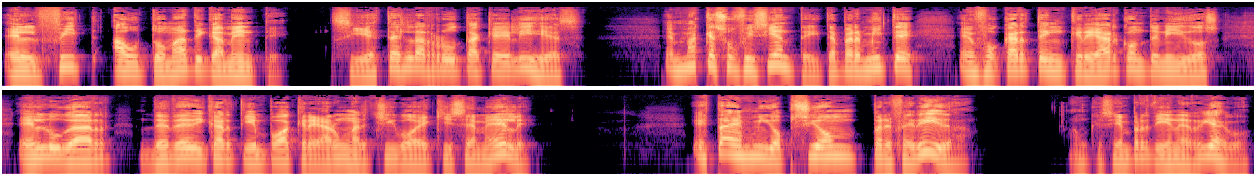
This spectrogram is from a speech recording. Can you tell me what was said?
el feed automáticamente. Si esta es la ruta que eliges, es más que suficiente y te permite enfocarte en crear contenidos en lugar de dedicar tiempo a crear un archivo XML. Esta es mi opción preferida, aunque siempre tiene riesgo.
